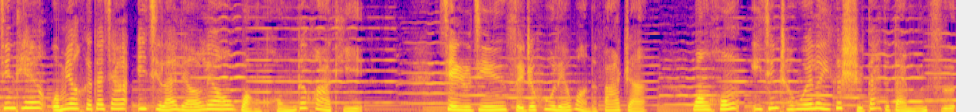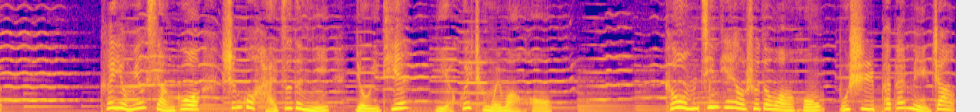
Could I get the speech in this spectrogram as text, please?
今天我们要和大家一起来聊聊网红的话题。现如今，随着互联网的发展，网红已经成为了一个时代的代名词。可有没有想过，生过孩子的你，有一天也会成为网红？可我们今天要说的网红，不是拍拍美照、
